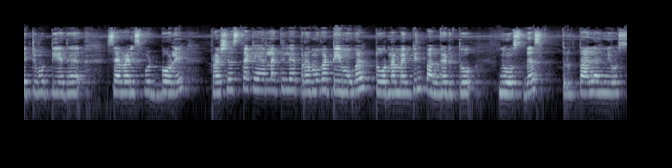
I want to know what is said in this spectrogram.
ഏറ്റുമുട്ടിയത്. സെവൻസ് ഫുട്ബോളിൽ പ്രശസ്ത കേരളത്തിലെ പ്രമുഖ ടീമുകൾ ടൂർണമെന്റിൽ പങ്കെടുത്തു. News desk Thrithala news.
